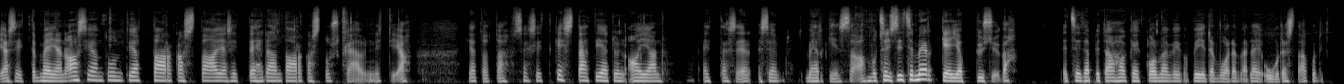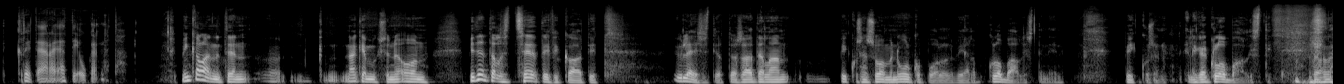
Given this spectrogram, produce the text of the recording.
Ja sitten meidän asiantuntijat tarkastaa ja sitten tehdään tarkastuskäynnit ja, ja tota, se sitten kestää tietyn ajan, että se, se merkin saa. Mutta sitten se merkki ei ole pysyvä. Että sitä pitää hakea 3-5 vuoden välein uudestaan, kun kriteerejä tiukennetaan. Minkälainen teidän näkemyksenne on? Miten tällaiset sertifikaatit yleisesti, jos ajatellaan pikkusen Suomen ulkopuolelle vielä globaalisti, niin pikkusen, eli globaalisti.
